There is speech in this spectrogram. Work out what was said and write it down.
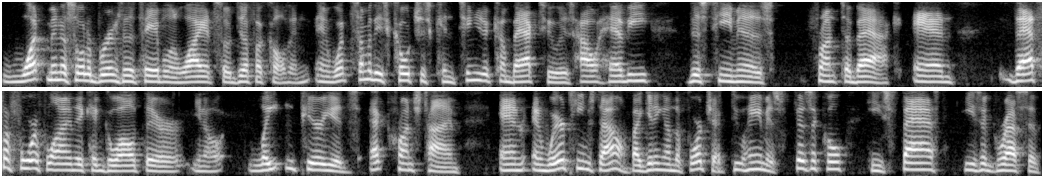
what Minnesota brings to the table and why it's so difficult. And, and what some of these coaches continue to come back to is how heavy this team is front to back. And that's a fourth line that can go out there, you know, late in periods at crunch time and, and wear teams down by getting on the forecheck. Duhaime is physical, he's fast, he's aggressive.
